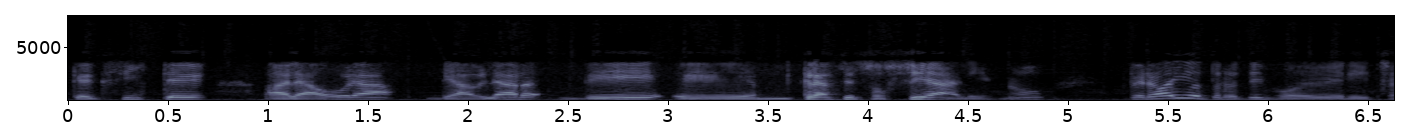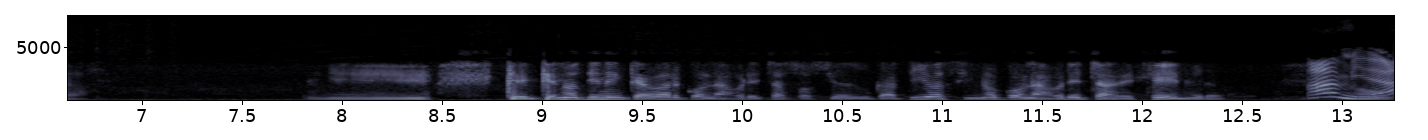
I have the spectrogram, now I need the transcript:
que existe a la hora de hablar de eh, clases sociales, ¿no? Pero hay otro tipo de brechas. Eh, que, no tienen que ver con las brechas socioeducativas, sino con las brechas de género. Ah, mira.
